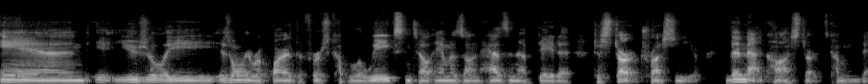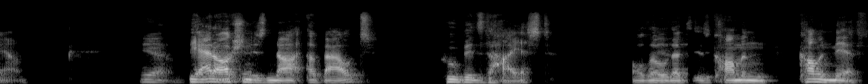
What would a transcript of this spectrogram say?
And it usually is only required the first couple of weeks until Amazon has enough data to start trusting you. Then that cost starts coming down. Yeah. The ad auction is not about who bids the highest, although yeah. that is common common myth.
